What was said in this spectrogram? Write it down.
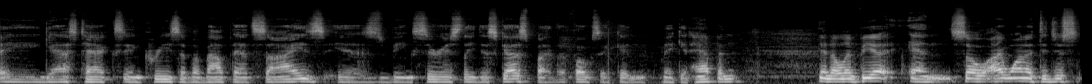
a gas tax increase of about that size is being seriously discussed by the folks that can make it happen in Olympia. And so I wanted to just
